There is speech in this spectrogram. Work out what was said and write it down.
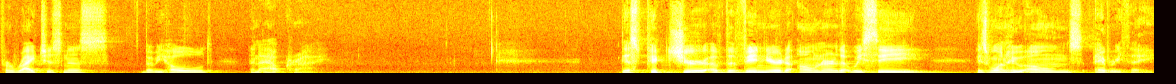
for righteousness, but behold, an outcry. This picture of the vineyard owner that we see is one who owns everything.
